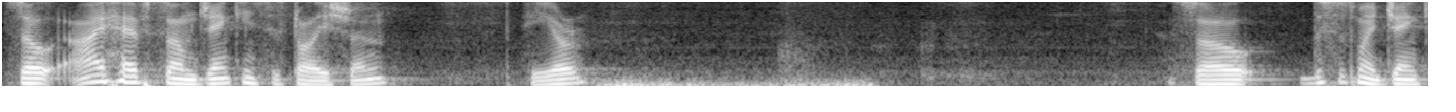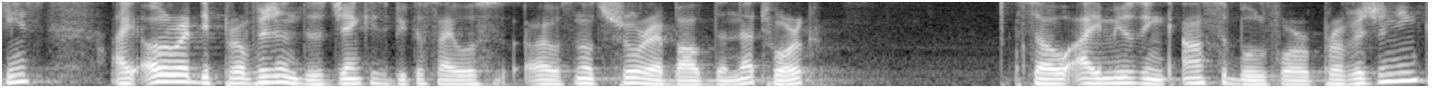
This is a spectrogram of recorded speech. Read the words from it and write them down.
So I have some Jenkins installation here. So this is my Jenkins. I already provisioned this Jenkins because I was I was not sure about the network. So I'm using Ansible for provisioning.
